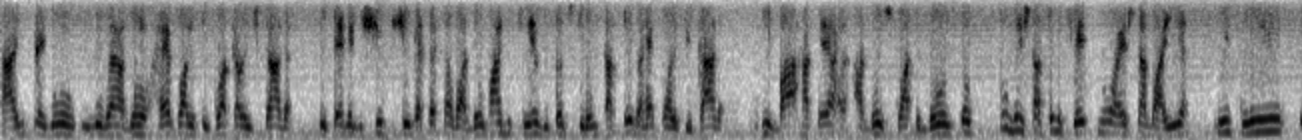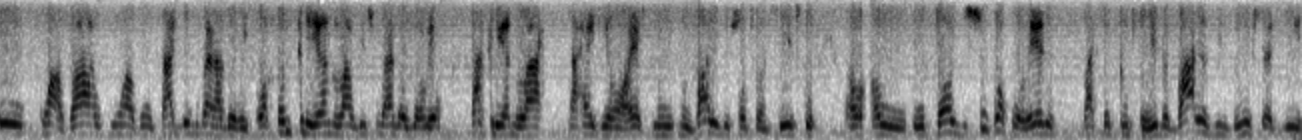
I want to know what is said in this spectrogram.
aí pegou, o governador requalificou aquela estrada que pega de Chico Chico até Salvador, mais de 500 e tantos quilômetros, está toda requalificada, de Barra até a, a 242. Então, tudo isso está sendo feito no oeste da Bahia e com o com aval, com a vontade do governador Costa. Estamos criando lá, o vice-governador João Leão está criando lá na região oeste, no, no Vale do São Francisco, o, o, o polo de sucopoleiro vai ser construído, várias indústrias de,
